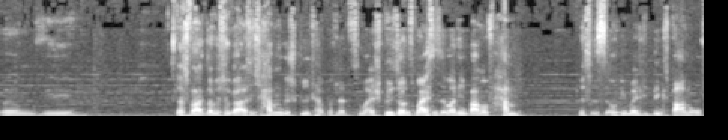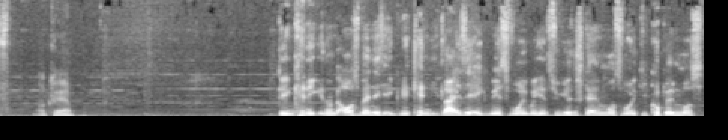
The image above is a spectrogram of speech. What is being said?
Irgendwie. Das war, glaube ich, sogar, als ich Hamm gespielt habe das letzte Mal. Ich spiele sonst meistens immer den Bahnhof Hamm. Das ist irgendwie mein Lieblingsbahnhof. Okay. Den kenne ich in- und auswendig. Ich kenne die Gleise. Ich weiß, wo ich welche Züge hinstellen muss, wo ich die kuppeln muss.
